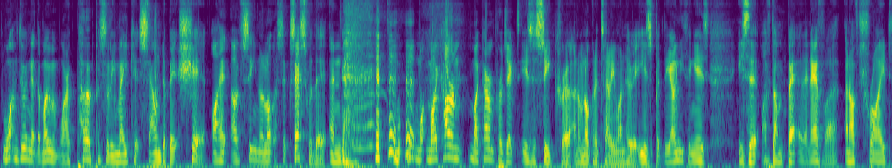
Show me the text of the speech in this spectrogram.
what I'm doing at the moment, where I purposely make it sound a bit shit, I, I've seen a lot of success with it. And m- m- my, current, my current project is a secret, and I'm not going to tell anyone who it is. But the only thing is, is that I've done better than ever, and I've tried.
